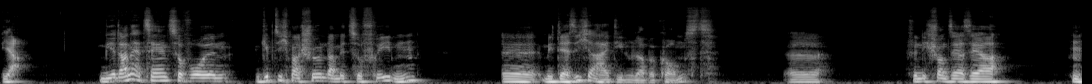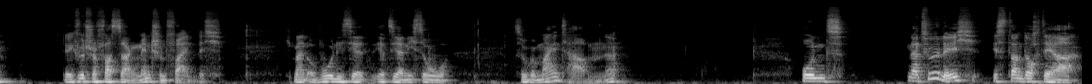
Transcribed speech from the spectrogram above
ja, mir dann erzählen zu wollen, gib dich mal schön damit zufrieden, äh, mit der Sicherheit, die du da bekommst, äh, finde ich schon sehr, sehr, hm, ich würde schon fast sagen, menschenfeindlich. Ich meine, obwohl die es jetzt, jetzt ja nicht so, so gemeint haben, ne? Und natürlich ist dann doch der,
